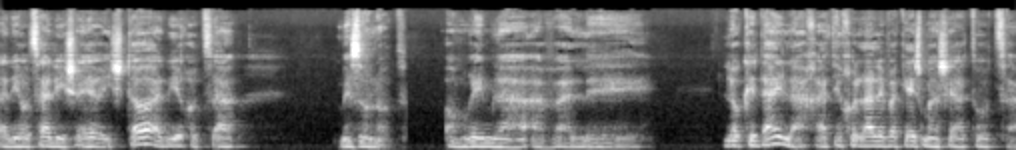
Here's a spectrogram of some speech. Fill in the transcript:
אני רוצה להישאר אשתו, אני רוצה מזונות. אומרים לה, אבל אה, לא כדאי לך, את יכולה לבקש מה שאת רוצה.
